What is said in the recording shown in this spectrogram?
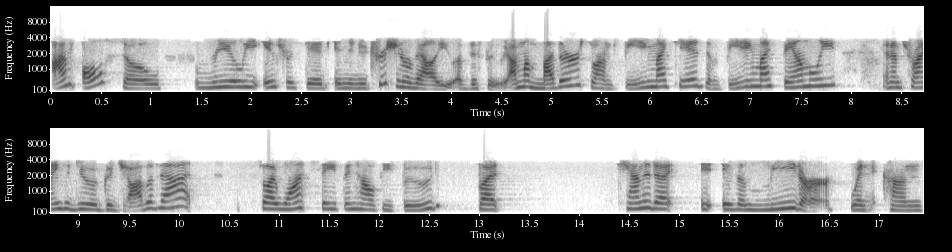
I'm also really interested in the nutritional value of the food. I'm a mother, so I'm feeding my kids, I'm feeding my family, and I'm trying to do a good job of that. So I want safe and healthy food, but Canada is a leader when it comes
